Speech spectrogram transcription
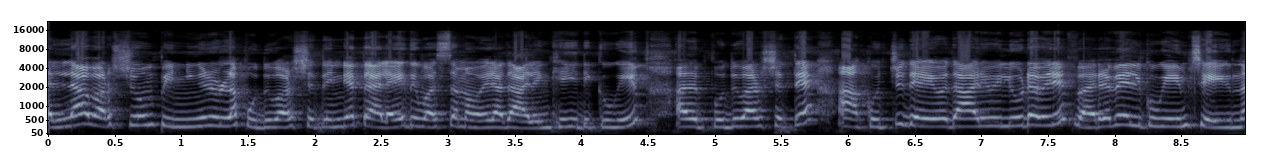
എല്ലാ വർഷവും പിന്നീടുള്ള പുതുവർഷത്തിന്റെ തലേ ദിവസം അവർ അത് അലങ്കരിക്കുകയും അത് പുതുവർഷത്തെ ആ കൊച്ചു ദേവദാരുവിലൂടെ അവർ വരവേൽക്കുകയും ചെയ്യുന്ന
